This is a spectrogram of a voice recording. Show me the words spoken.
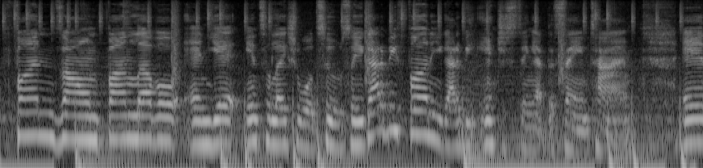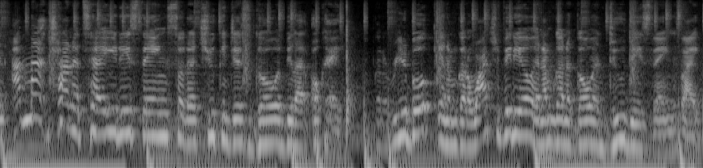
fun zone fun level and yet intellectual too. So you got to be fun and you got to be interesting at the same time. And i'm not trying to tell you these things so that you can just go and be like okay gonna read a book and i'm gonna watch a video and i'm gonna go and do these things. Like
